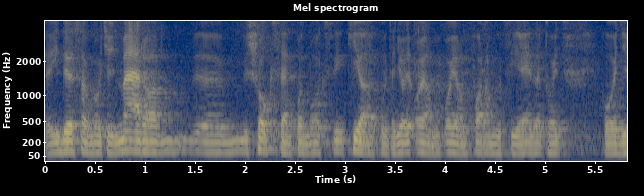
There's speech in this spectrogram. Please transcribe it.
időszakban, úgyhogy már a, sok szempontból kialakult egy olyan, olyan faramúci helyzet, hogy, hogy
